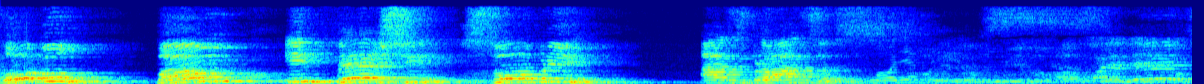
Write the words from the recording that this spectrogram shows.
fogo, pão e peixe sobre as brasas. Glória a Deus. Glória a Deus.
